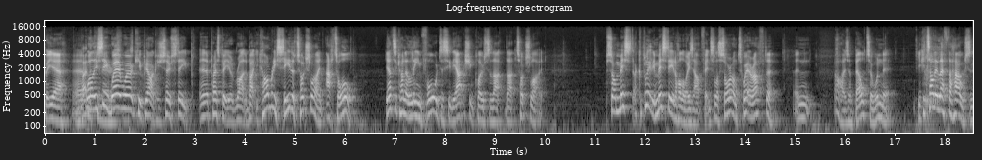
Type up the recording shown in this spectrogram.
But yeah, uh, well, you see, where we're at QPR, because you're so steep, in the press pit, you're right at the back, you can't really see the touchline at all. You had to kind of lean forward to see the action close to that, that touchline. So I missed, I completely missed Ian Holloway's outfit until I saw it on Twitter after. And, oh, it's a belter, wasn't it? You could tell he left the house. It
